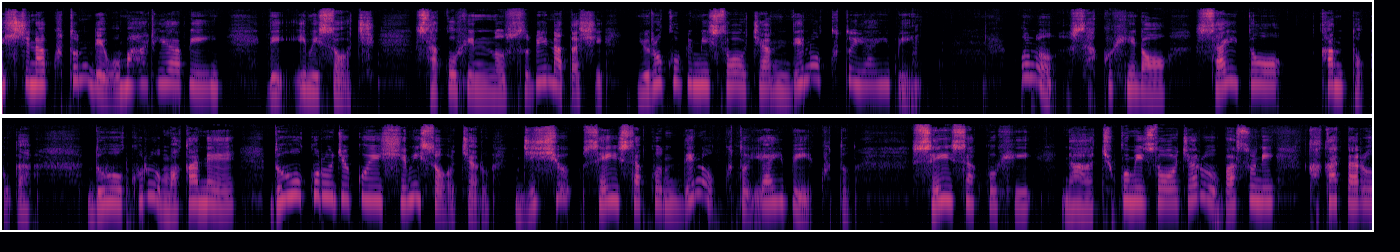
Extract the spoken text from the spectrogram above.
止なことんでおまわりやびんで意味装置作品のすびなたし喜びみそうちゃんでのことやいびん。この作品の斎藤監督がどうくるまかねえどうくる塾いしみそうちゃる自主制作んでのことやいびいこと制作費なちゅくみそうちゃるバスにかかたる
